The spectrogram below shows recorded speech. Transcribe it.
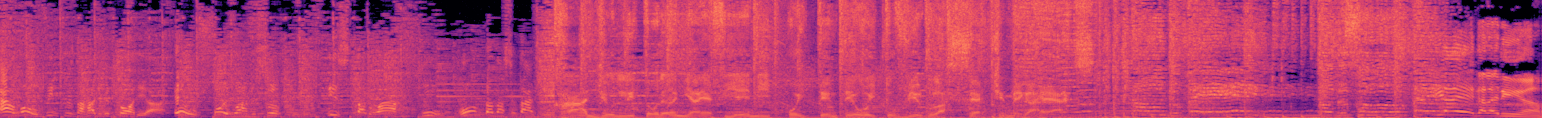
Alô, ouvintes da Rádio Vitória. Eu sou Eduardo Santos. Está no ar o Ronda da Cidade. Rádio Litorânea FM 88,7 MHz. Galerinha?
